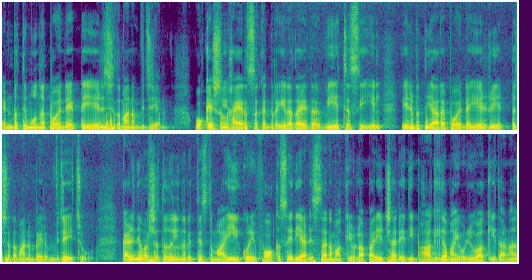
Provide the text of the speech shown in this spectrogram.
എൺപത്തി മൂന്ന് പോയിന്റ് എട്ട് ഏഴ് ശതമാനം വിജയം. വൊക്കേഷണൽ ഹയർ സെക്കൻഡറിയിൽ അതായത് വി എച്ച് എസ് സിയിൽ എഴുപത്തിയാറ് പോയിന്റ് ഏഴ് എട്ട് ശതമാനം പേരും വിജയിച്ചു. കഴിഞ്ഞ വർഷത്തതിൽ നിന്ന് വ്യത്യസ്തമായി ഇക്കുറി ഫോക്കസ് ഏരിയ അടിസ്ഥാനമാക്കിയുള്ള പരീക്ഷാ രീതി ഭാഗികമായി ഒഴിവാക്കിയതാണ്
